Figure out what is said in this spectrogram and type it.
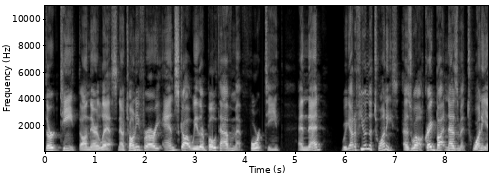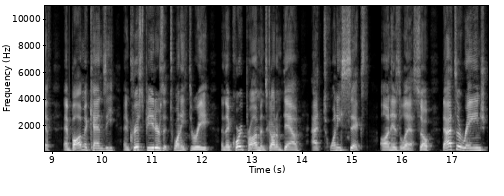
13th on their list. Now, Tony Ferrari and Scott Wheeler both have him at 14th. And then we got a few in the 20s as well. Craig Button has him at 20th, and Bob McKenzie and Chris Peters at 23. And then Corey Pronman's got him down at 26th on his list. So that's a range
